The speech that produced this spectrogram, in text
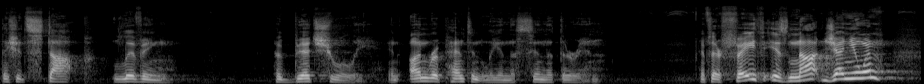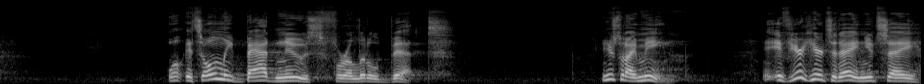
they should stop living habitually and unrepentantly in the sin that they're in. If their faith is not genuine, well, it's only bad news for a little bit. Here's what I mean. If you're here today and you'd say,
